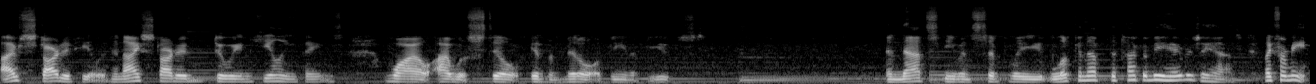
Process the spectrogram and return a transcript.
I've started healing and I started doing healing things while I was still in the middle of being abused. And that's even simply looking up the type of behaviors he has. Like for me,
